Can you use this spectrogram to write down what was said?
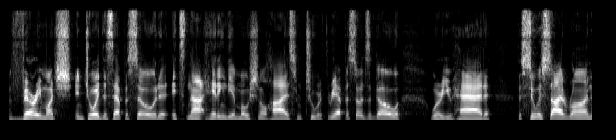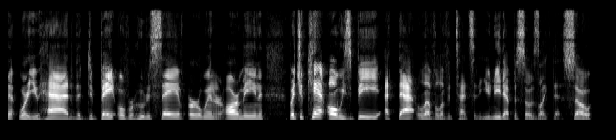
very much enjoyed this episode. It's not hitting the emotional highs from two or three episodes ago, where you had the suicide run, where you had the debate over who to save, Erwin or Armin. But you can't always be at that level of intensity. You need episodes like this. So,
